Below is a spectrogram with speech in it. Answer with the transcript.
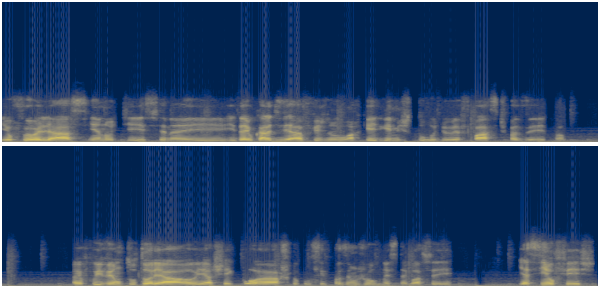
eu fui olhar assim a notícia, né? E, e daí o cara dizia, ah, fiz no Arcade Game Studio, é fácil de fazer e tal. Aí eu fui ver um tutorial e achei porra, acho que eu consigo fazer um jogo nesse negócio aí. E assim eu fiz.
